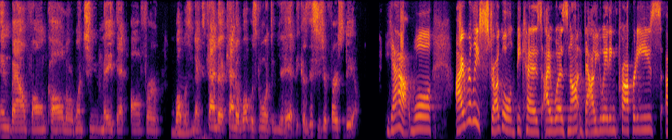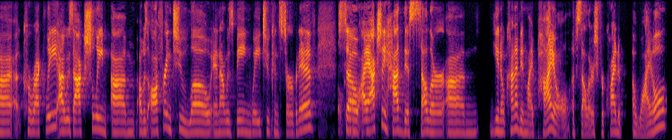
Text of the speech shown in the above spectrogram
inbound phone call or once you made that offer what was mm-hmm. next kind of kind of what was going through your head because this is your first deal yeah well i really struggled because i was not evaluating properties uh, correctly. I was actually um, i was offering too low and i was being way too conservative. Okay. so i actually had this seller um, you know kind of in my pile of sellers for quite a, a while.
